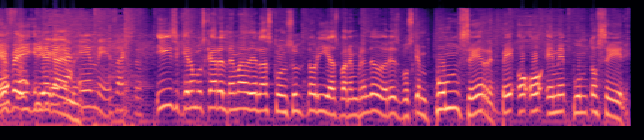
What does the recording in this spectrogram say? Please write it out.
FYM. M, exacto. Y si quieren buscar el tema de las consultorías para emprendedores, busquen PUM.cr, P-O-O-M.cr.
